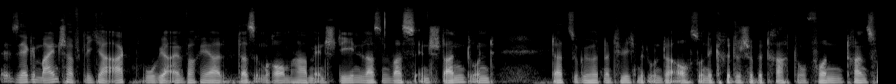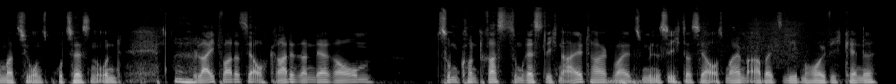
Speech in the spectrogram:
sehr gemeinschaftlicher Akt, wo wir einfach ja das im Raum haben entstehen lassen, was entstand und dazu gehört natürlich mitunter auch so eine kritische Betrachtung von Transformationsprozessen. Und ja. vielleicht war das ja auch gerade dann der Raum zum Kontrast zum restlichen Alltag, weil zumindest ich das ja aus meinem Arbeitsleben häufig kenne,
